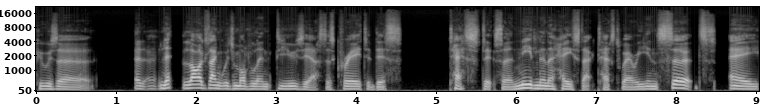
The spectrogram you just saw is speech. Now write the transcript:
who is a a, a large language model enthusiast has created this test. It's a needle in a haystack test where he inserts a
